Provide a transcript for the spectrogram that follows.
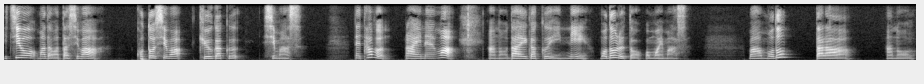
一応まだ私は今年は休学します。で多分来年はあの大学院に戻ると思います。まあ戻ったらあの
